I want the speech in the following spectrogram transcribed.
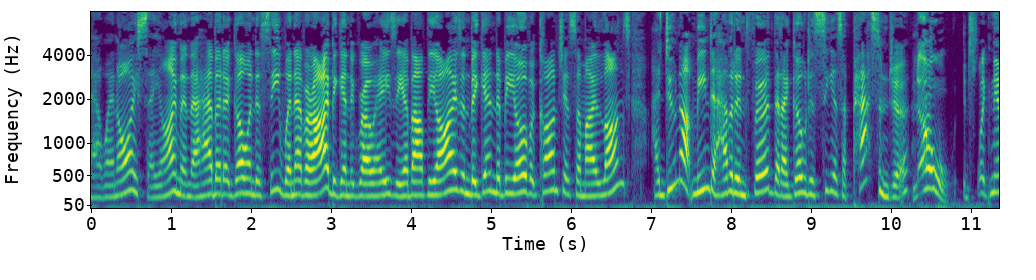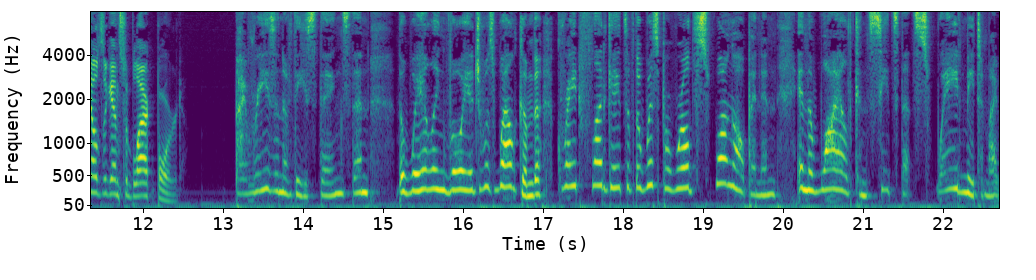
Now, when I say I'm in the habit of going to sea whenever I begin to grow hazy about the eyes and begin to be overconscious of my lungs, I do not mean to have it inferred that I go to sea as a passenger. No! It's like nails against a blackboard. By reason of these things, then, the whaling voyage was welcome. The great floodgates of the whisper world swung open, and in the wild conceits that swayed me to my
